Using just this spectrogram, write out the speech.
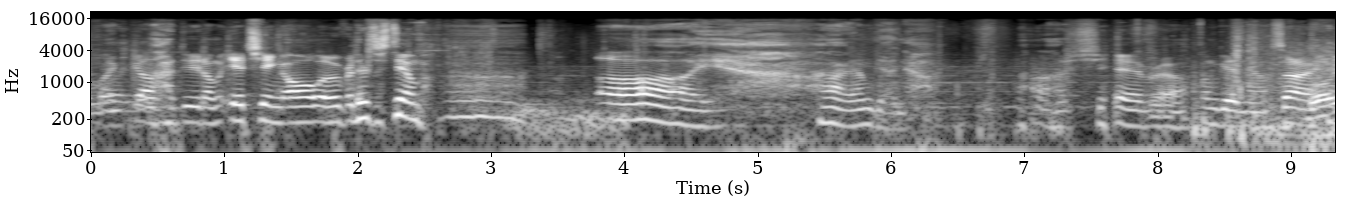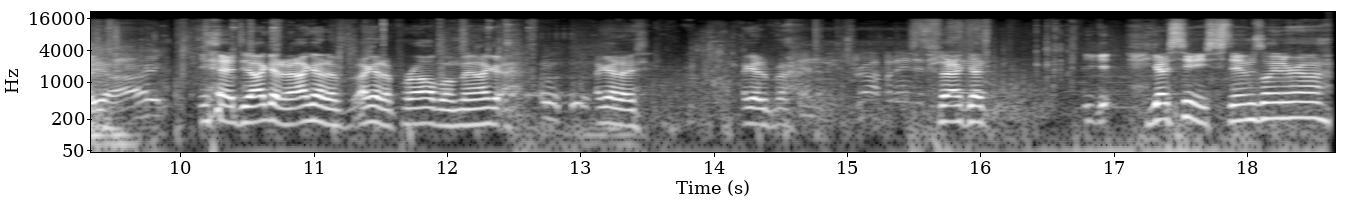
Oh my god, dude, I'm itching all over. There's a stim. Oh yeah. All right, I'm good now. Oh shit, bro. I'm good now. Sorry. Boy, you alright? Yeah, dude, I got a, I got a, I got a problem, man. I got, I got a, I got a. In fact, I, you, get, you guys see any stims laying around?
